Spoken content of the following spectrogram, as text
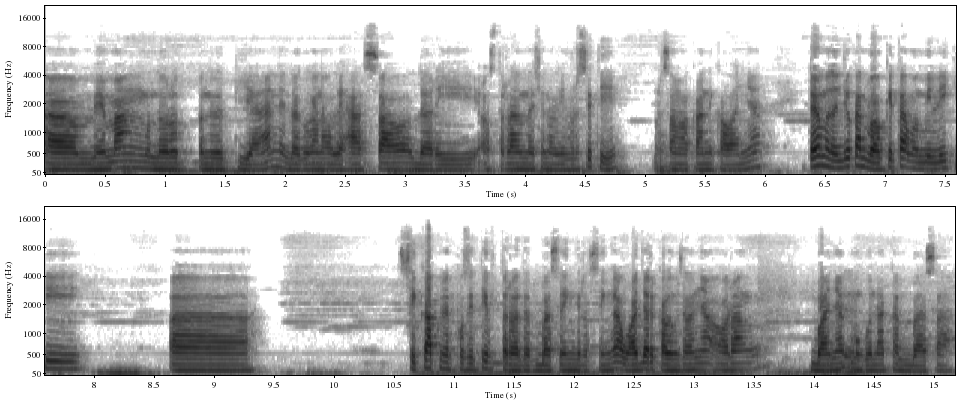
uh, memang menurut penelitian yang dilakukan oleh Hassel dari Australian National University bersama kawan-kawannya, itu yang menunjukkan bahwa kita memiliki uh, sikap yang positif terhadap bahasa Inggris. Sehingga wajar kalau misalnya orang banyak okay. menggunakan bahasa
